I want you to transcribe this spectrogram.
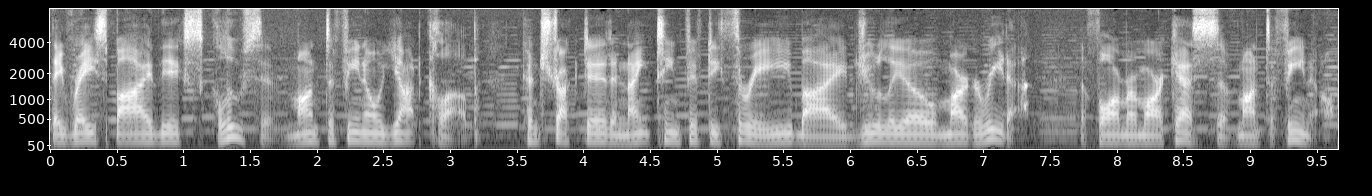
They race by the exclusive Montefino Yacht Club, constructed in 1953 by Giulio Margherita, the former Marquess of Montefino.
